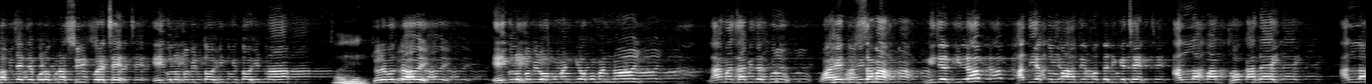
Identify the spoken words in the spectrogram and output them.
সবচাইতে বড় গুনাহ শিরিক করেছেন। এইগুলো নবীর তৌহিন কি তৌহিন না? তহিন। জোরে বলতে হবে। এইগুলো নবীর অপমান কি অপমান নয়? লামা জাবিদের গুরু ওয়াহিদুজ্জামা নিজের কিতাব হাদিয়াতুল মাহাদির মধ্যে লিখেছেন আল্লাহ পাক ধোকা দেয় আল্লাহ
